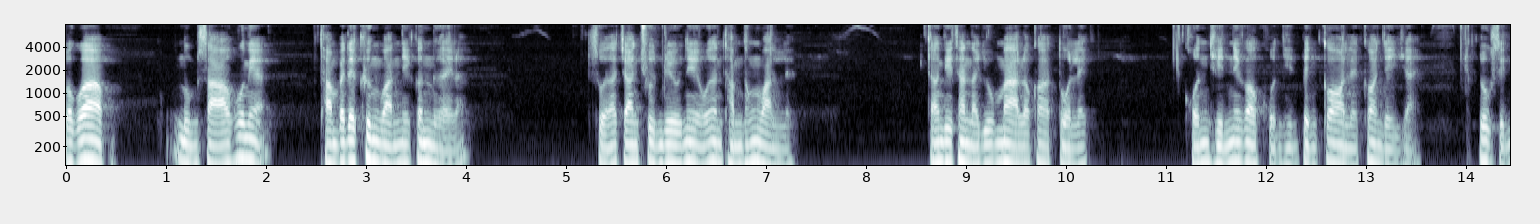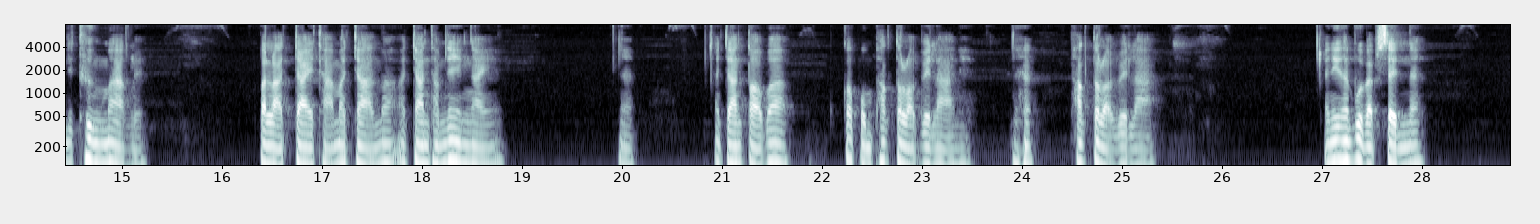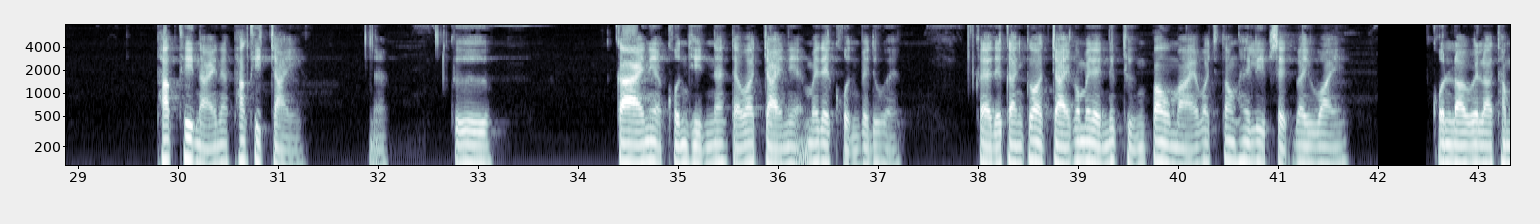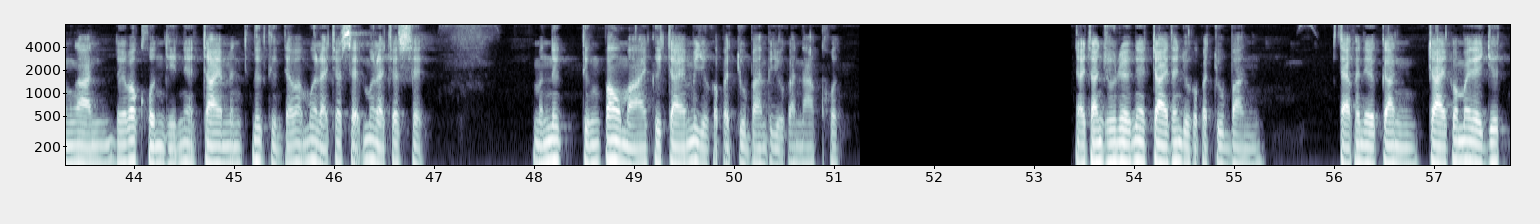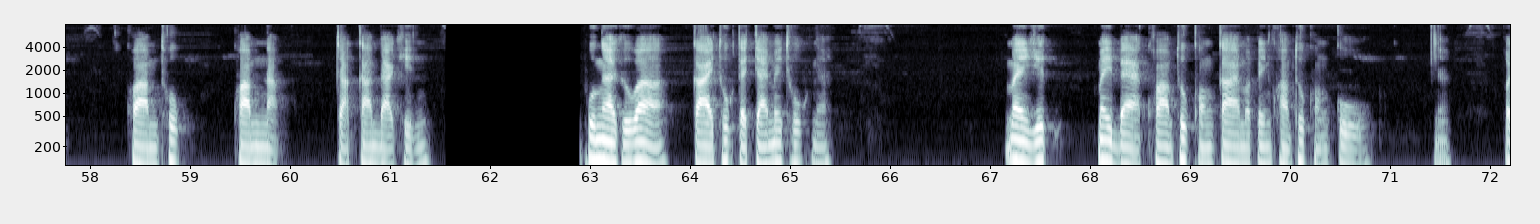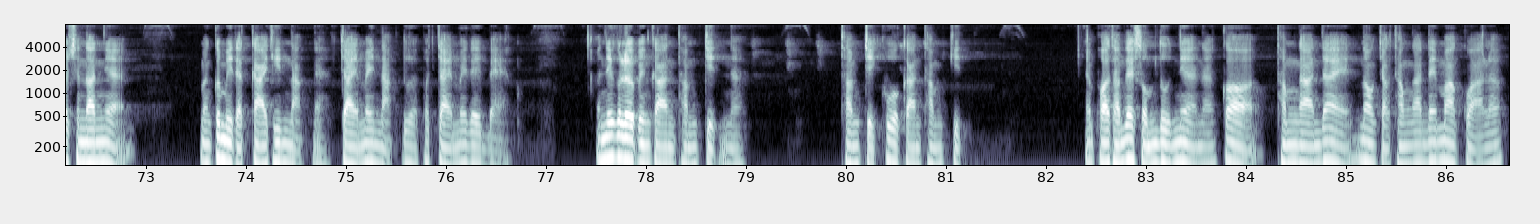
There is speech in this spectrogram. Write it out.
บอกว่าหนุ่มสาวพวกเนี้ยทำไปได้ครึ่งวันนี่ก็เหนื่อยแล้ว ส่วนอาจารย์ชุนริวนี่โอ้ท่านทำทั้งวันเลย ทั้งที่ท่านอายุมากแล้วก็ตัวเล็ก ขนหินนี่ก็ขนหินเป็นก้อนเลยก้อนใหญ่ ๆ ลูกศิษย์นี่ทึ่งมากเลย ประหลาดใจถามอาจารย์ว่าอาจารย์ทำได้ยังไงนะอาจารย์ตอบว่าก็ผมพักตลอดเวลาเนี่ยนะพักตลอดเวลา อันนี้ท่านพูดแบบเซนนะ พักที่ไหนนะ พักที่ใจนะคือกายเนี่ยขนหินนะแต่ว่าใจเนี่ยไม่ได้ขนไปด้วย แต่เดียวกันก็ใจก็ไม่ได้นึกถึงเป้าหมายว่าจะต้องให้รีบเสร็จไวๆ คนเราเวลาทำงานโดยว่าขนหินเนี่ยใจมันนึกถึงแต่ว่าเมื่อไหร่จะเสร็จเมื่อไหร่จะเสร็จ มันนึกถึงเป้าหมาย คือใจไม่อยู่กับปัจจุบันไปอยู่กับอนาคตอาจารย์ชูเรียเนี่ยใจท่านอยู่กับปัจจุบัน แต่ขณะเดียวกันใจก็ไม่ได้ยึดความทุกข์ความหนักจากการแบกหินพูดง่ายคือว่ากายทุกข์แต่ใจไม่ทุกข์นะไม่ยึด ไม่แบกความทุกข์ของกายมาเป็นความทุกข์ของกูนะเพราะฉะนั้นเนี่ยมันก็มีแต่กายที่หนักนะใจไม่หนักด้วย เพราะใจไม่ได้แบก อันนี้ก็เลยเป็นการทำจิตนะทำจิตคู่กับการทำกิจพอทำได้สมดุลเนี่ยนะก็ทำงานได้นอกจากทำงานได้มากกว่าแล้ว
